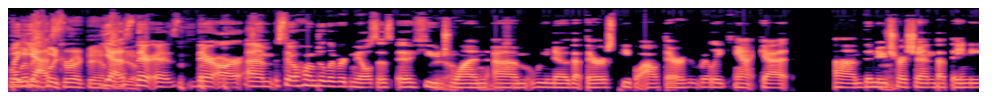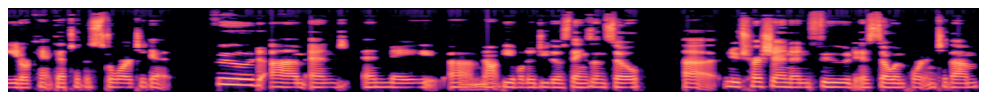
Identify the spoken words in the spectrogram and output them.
politically yes, correct answer. Yes, there is. There are. Um, so home delivered meals is a huge yeah, one. Um, we know that there's people out there who really can't get um, the nutrition yeah. that they need or can't get to the store to get food um, and and may um, not be able to do those things. And so uh, nutrition and food is so important to them.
